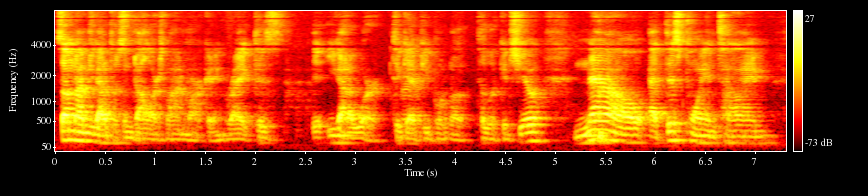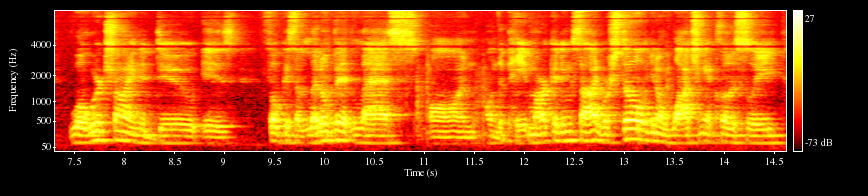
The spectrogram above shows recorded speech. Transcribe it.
sometimes you got to put some dollars behind marketing, right? Because you got to work to get people to, to look at you. Now, at this point in time, what we're trying to do is focus a little bit less on on the paid marketing side. We're still, you know, watching it closely.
